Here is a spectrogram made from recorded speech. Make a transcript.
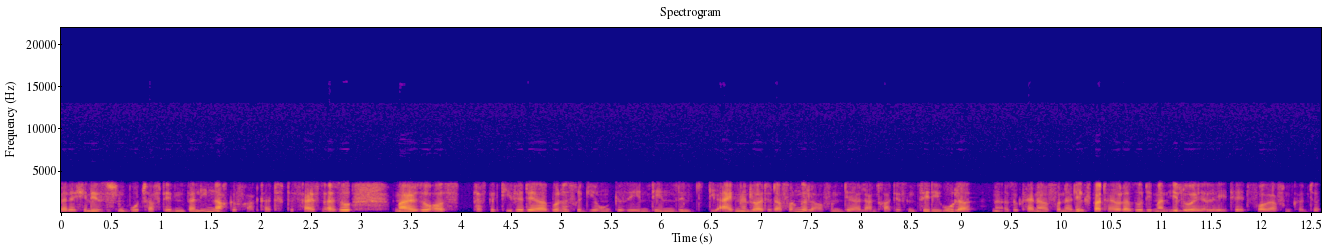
bei der chinesischen Botschaft in Berlin nachgefragt hat. Das heißt also mal so aus Perspektive der Bundesregierung gesehen, denen sind die eigenen Leute davongelaufen. Der Landrat ist ein CDUler, ne, also keiner von der Linkspartei oder so, dem man Illoyalität vorwerfen könnte,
